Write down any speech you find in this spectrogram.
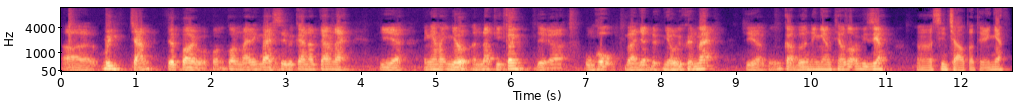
Ờ, uh, binh chắn tuyệt vời của con, con máy đánh bài CVK 500 này. Thì uh, anh em hãy nhớ ấn đăng ký kênh để uh, ủng hộ và nhận được nhiều cái khuyến mại. Thì uh, cũng cảm ơn anh em theo dõi video. Uh, xin chào toàn thể anh em.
